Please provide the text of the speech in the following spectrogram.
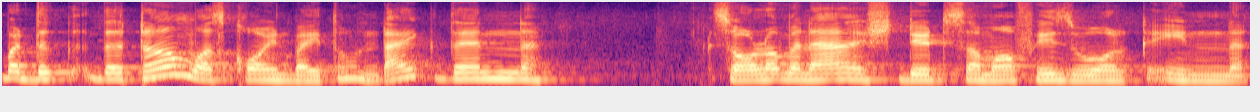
but the the term was coined by thorndike. Then Solomon Asch did some of his work in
